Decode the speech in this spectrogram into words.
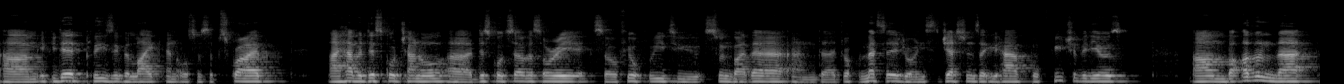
Um, if you did, please leave a like and also subscribe. I have a Discord channel, uh, Discord server, sorry, so feel free to swing by there and uh, drop a message or any suggestions that you have for future videos. Um, but other than that,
